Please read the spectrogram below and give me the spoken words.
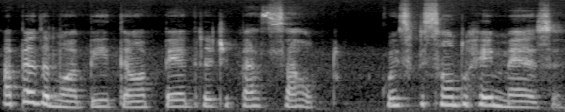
A pedra moabita é uma pedra de basalto com inscrição do rei Mesa,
